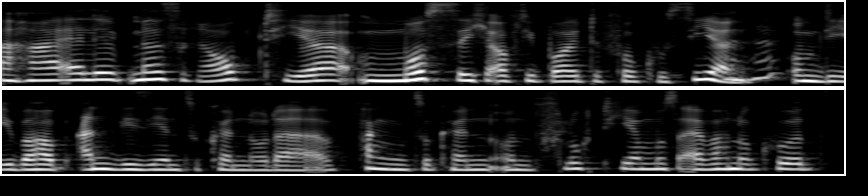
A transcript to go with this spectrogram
Aha-Erlebnis. Raubtier muss sich auf die Beute fokussieren, Mhm. um die überhaupt anvisieren zu können oder fangen zu können. Und Fluchttier muss einfach nur kurz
